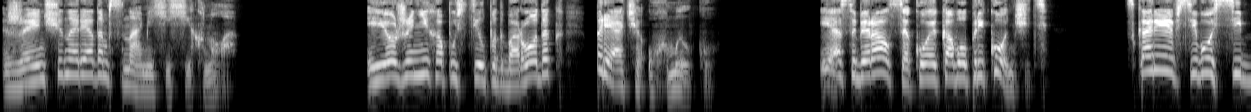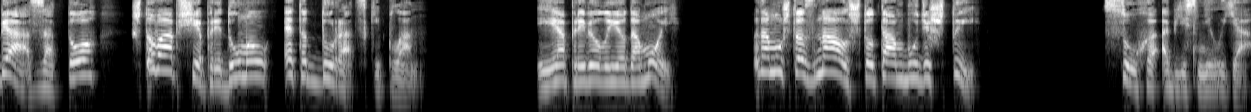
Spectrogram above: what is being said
Женщина рядом с нами хихикнула. Ее жених опустил подбородок, пряча ухмылку. Я собирался кое-кого прикончить. Скорее всего, себя за то, что вообще придумал этот дурацкий план. И я привел ее домой, потому что знал, что там будешь ты. Сухо объяснил я.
